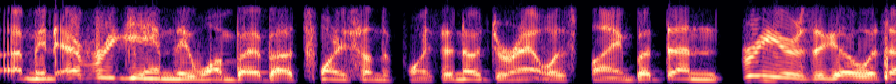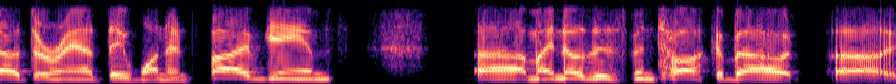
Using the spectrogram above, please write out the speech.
I mean every game they won by about twenty something points. I know Durant was playing, but then three years ago without Durant, they won in five games. Um, I know there's been talk about uh,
